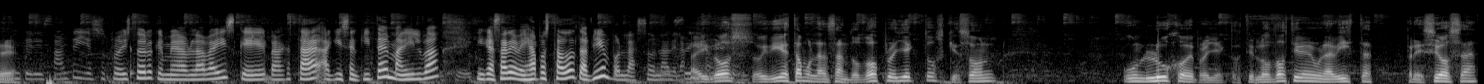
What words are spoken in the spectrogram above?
Sí. Interesante y esos proyectos de los que me hablabais que va a estar aquí cerquita en Manilva y Casares habéis apostado también por la zona de la Hay dos, hoy día estamos lanzando dos proyectos que son un lujo de proyectos. Los dos tienen una vista preciosa,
